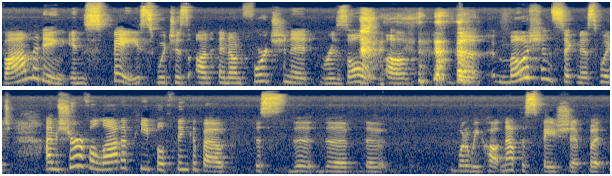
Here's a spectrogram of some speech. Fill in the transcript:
vomiting in space, which is un- an unfortunate result of the motion sickness, which I'm sure if a lot of people think about this, the, the, the, what do we call it? Not the spaceship, but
